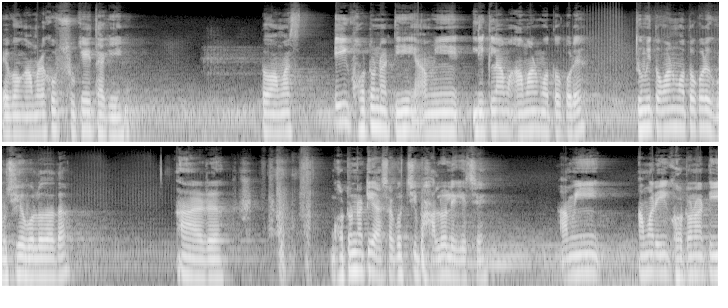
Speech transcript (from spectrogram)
এবং আমরা খুব সুখেই থাকি। তো আমার এই ঘটনাটি আমি লিখলাম আমার মতো করে। তুমি তোমার মতো করে গুছিয়ে বলো দাদা। আর, ঘটনাটি আশা করছি ভালো লেগেছে। আমি আমার এই ঘটনাটি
